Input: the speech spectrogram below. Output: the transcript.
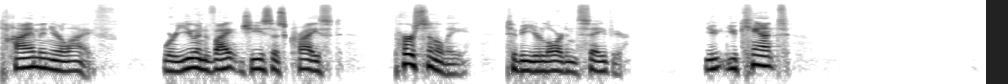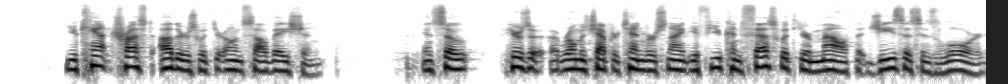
time in your life where you invite Jesus Christ personally to be your Lord and Savior. You, you, can't, you can't trust others with your own salvation. And so here's a, a Romans chapter 10, verse 9. If you confess with your mouth that Jesus is Lord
